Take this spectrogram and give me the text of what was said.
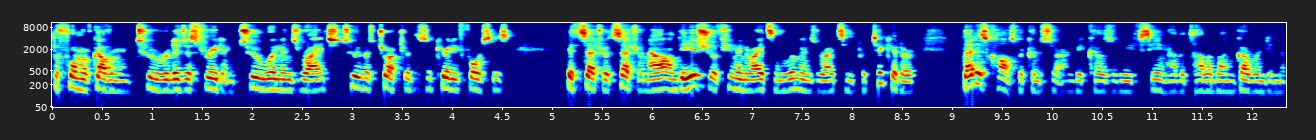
the form of government to religious freedom to women's rights to the structure of the security forces, etc., etc. Now, on the issue of human rights and women's rights in particular, that is cause for concern because we've seen how the Taliban governed in the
